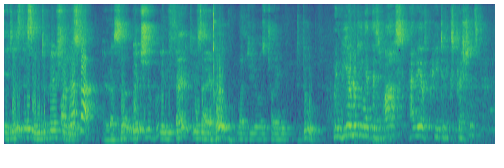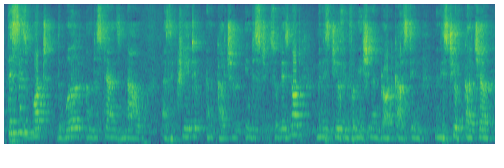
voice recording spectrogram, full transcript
it is this integration. Or rasa. Rasa, which in fact is, I hope, what JIYO is trying to do. When we are looking at this vast array of creative expressions, this is what the world understands now as the creative and cultural industry. So there's not Ministry of Information and Broadcasting, Ministry of Culture,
